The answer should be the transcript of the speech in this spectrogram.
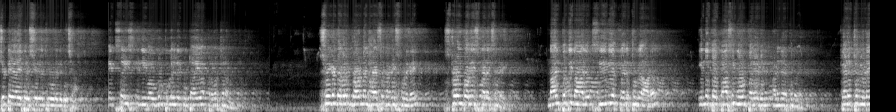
ചിട്ടയായ പരിശീലനത്തിലൂടെ ലഭിച്ച എക്സൈസ് എന്നീ വകുപ്പുകളുടെ കൂട്ടായ പ്രവർത്തനം. ശ്രീകണ്ഠപുരം ഗവൺമെന്റ് ഹയർ സെക്കൻഡറി സ്കൂളിലെ സ്റ്റുഡന്റ് പോലീസ് കേഡറ്റ്സിന്റെ നാൽപ്പത്തിനാല് സീനിയർ കേഡറ്റുകളാണ് ഇന്നത്തെ പാസിംഗ് ഔട്ട് പരേഡിൽ അണിനിരക്കുന്നത്. കേഡറ്റുകളുടെ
